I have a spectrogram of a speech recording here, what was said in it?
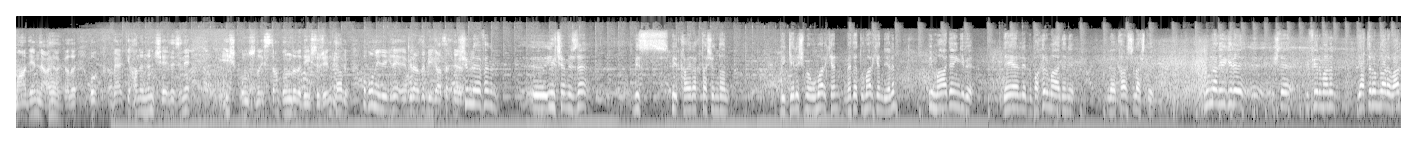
madenle alakalı. O belki Hanönü'nün çehresini iş konusunda, İslam konusunda da değiştireceğini düşünüyorum. Bu konuyla ilgili e, biraz da bilgi alsak neler? Şimdi efendim e, ilçemizde biz bir kayrak taşından bir gelişme umarken, medet umarken diyelim bir maden gibi değerli bir bakır madeni ile karşılaştı. Bununla ilgili e, işte bir firmanın yatırımları var.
